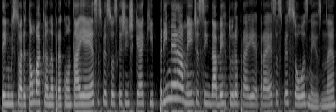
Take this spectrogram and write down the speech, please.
tem uma história tão bacana para contar e é essas pessoas que a gente quer aqui, primeiramente, assim, dar abertura para essas pessoas mesmo, né?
